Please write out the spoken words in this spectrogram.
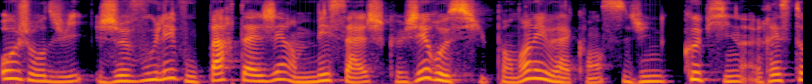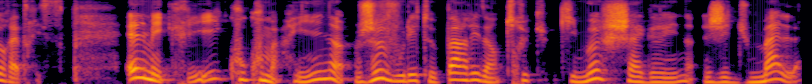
Aujourd'hui, je voulais vous partager un message que j'ai reçu pendant les vacances d'une copine restauratrice. Elle m'écrit Coucou Marine, je voulais te parler d'un truc qui me chagrine, j'ai du mal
